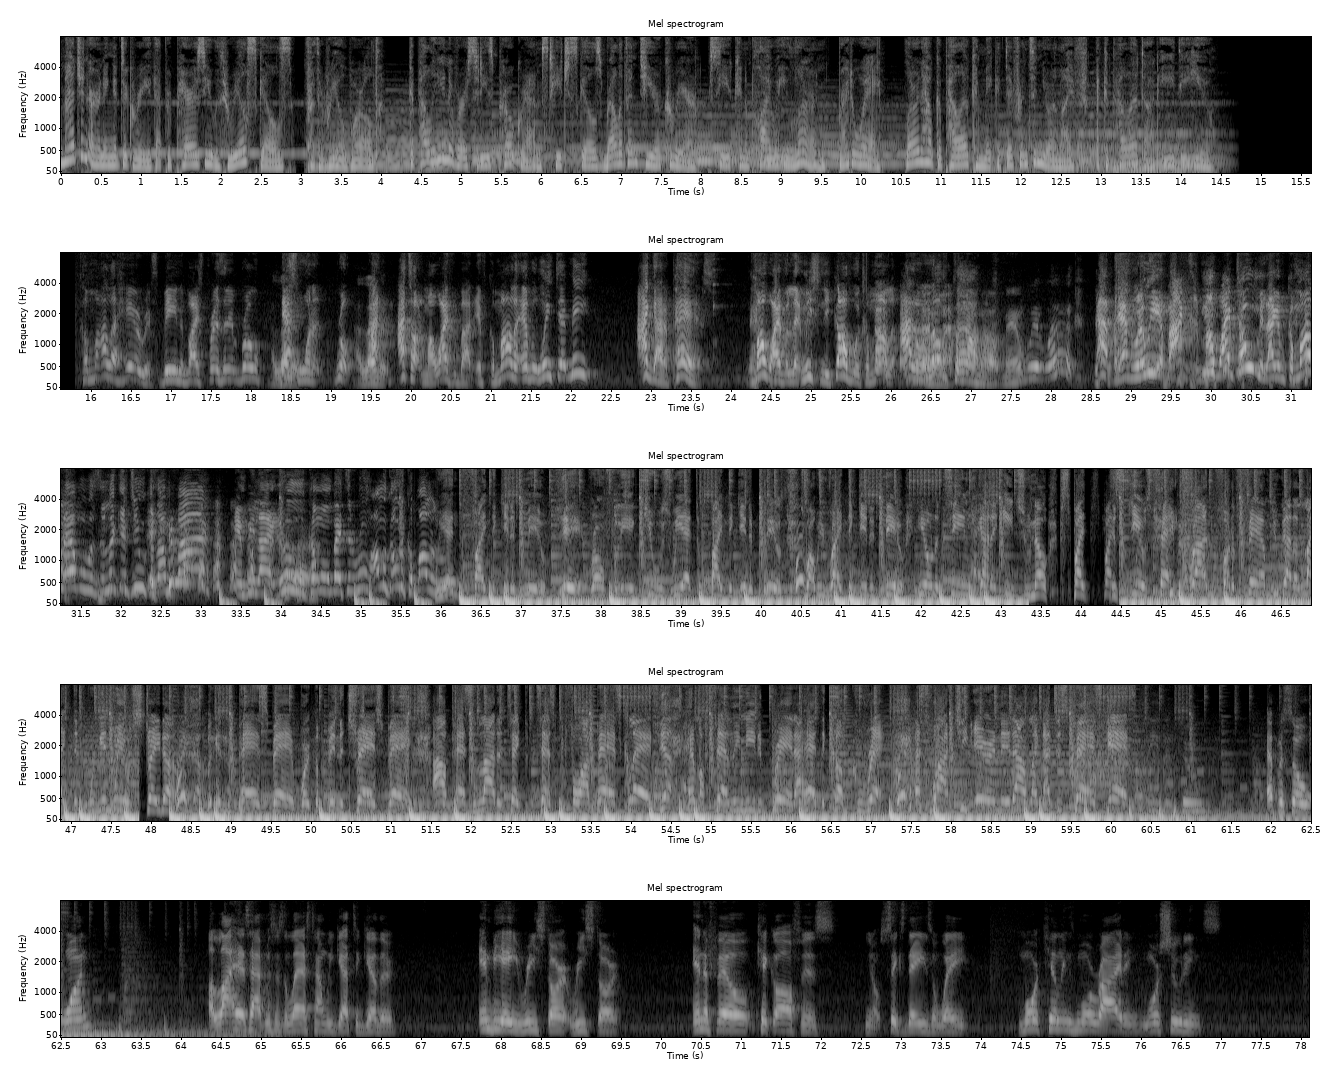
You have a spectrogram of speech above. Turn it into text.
Imagine earning a degree that prepares you with real skills for the real world. Capella University's programs teach skills relevant to your career so you can apply what you learn right away. Learn how Capella can make a difference in your life at capella.edu. Kamala Harris being the vice president, bro, that's it. one of bro. I love I, it. I talked to my wife about it. If Kamala ever winked at me, I got to pass. My wife would let me sneak off with Kamala. I love Time Kamala. out, man. What? what? I- that's what we about. My wife told me, like, if Kamala ever was to look at you, because I'm fine, and be like, ooh, come on back to the room, I'm going to go to Kamala's We room. had to fight to get a meal. Yeah, wrongfully accused. We had to fight to get appeals. That's why we right to get a deal. He on the team, he gotta eat, you know. Despite your skills, keep it riding for the fam. You gotta light the fucking wheels straight up. But in the past bag, work up in the trash bag. I'll pass a lot to take the test before I pass class. Yeah, and my family needed bread. I had to come correct. That's why I keep airing it out like I just passed gas. Season two, episode one. A lot has happened since the last time we got together. NBA restart, restart. NFL kickoff is, you know, six days away. More killings, more rioting, more shootings.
